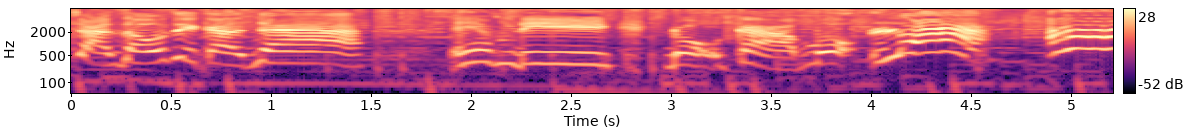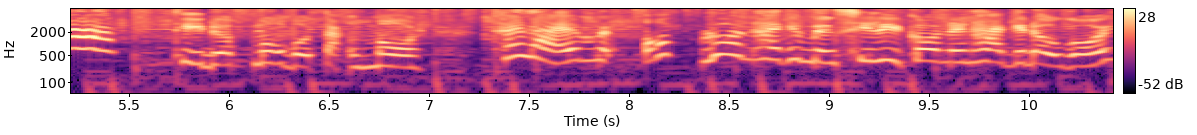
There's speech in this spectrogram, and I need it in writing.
Chả giấu gì cả nhà. Em đi độ cả bộ loa. À, Thì được mua một tặng một. Thế là em ốp luôn hai cái miếng silicone lên hai cái đầu gối.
